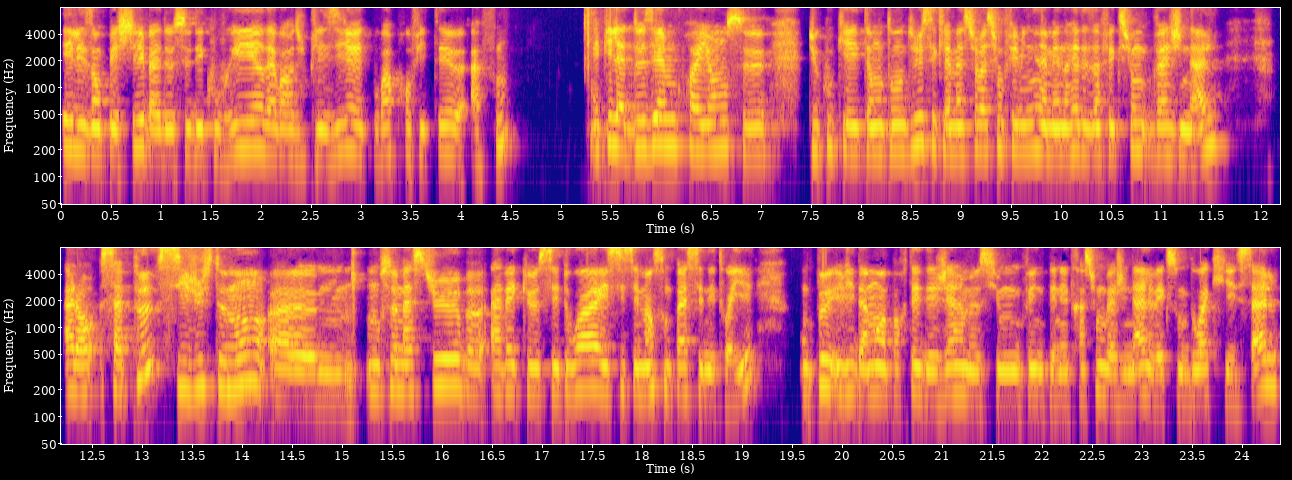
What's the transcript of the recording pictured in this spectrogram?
et les empêcher bah, de se découvrir, d'avoir du plaisir et de pouvoir profiter à fond. Et puis la deuxième croyance, euh, du coup, qui a été entendue, c'est que la masturbation féminine amènerait des infections vaginales. Alors ça peut, si justement euh, on se masturbe avec euh, ses doigts et si ses mains sont pas assez nettoyées, on peut évidemment apporter des germes si on fait une pénétration vaginale avec son doigt qui est sale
